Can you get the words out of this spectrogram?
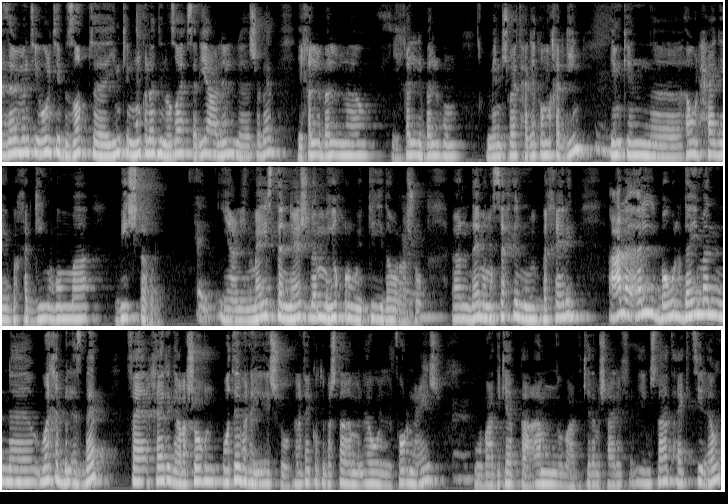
زي ما أنت قلتي بالظبط يمكن ممكن أدي نصايح سريعة للشباب يخلي بالنا يخلي بالهم من شوية حاجات هم خارجين. يمكن أول حاجة يبقى خارجين وهم بيشتغلوا. يعني ما يستناش لما يخرج ويبتدي يدور على شغل. أنا دايما نصيحتي إنه يبقى خارج. على الأقل بقول دايما آه، واخد بالأسباب فخارج على شغل whatever هي إيه الشغل. أنا فاكر كنت بشتغل من أول فرن عيش وبعد كده بتاع أمن وبعد كده مش عارف إيه. اشتغلت حاجات كتير قوي.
